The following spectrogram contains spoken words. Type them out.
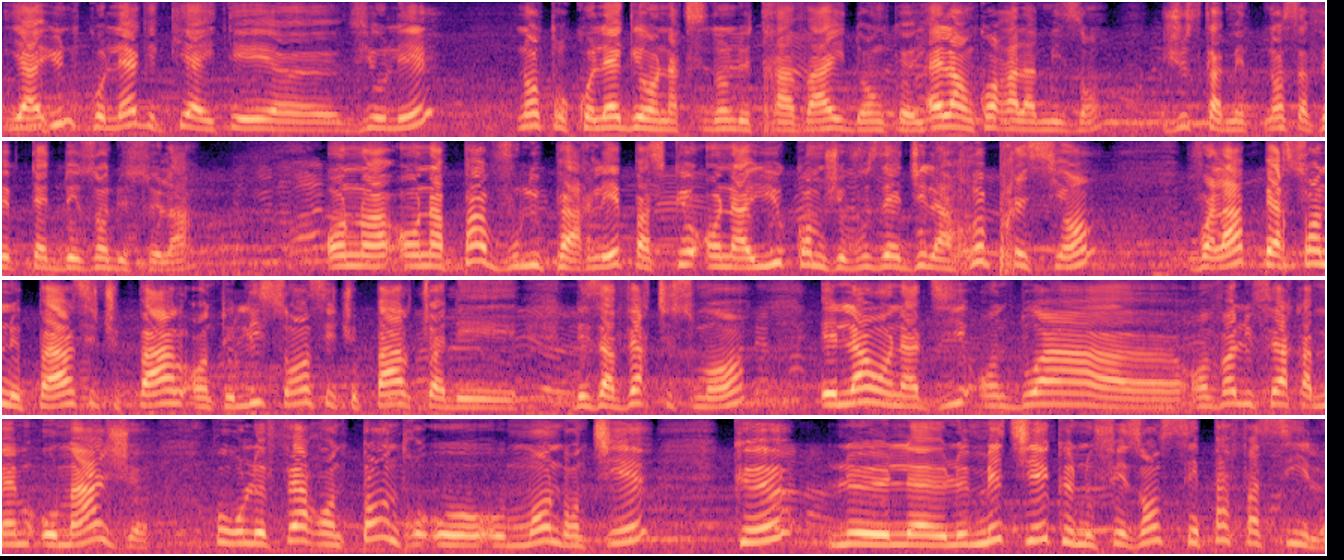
Il y a une collègue qui a été euh, violée. Notre collègue est en accident de travail, donc euh, elle est encore à la maison. Jusqu'à maintenant, ça fait peut-être deux ans de cela. On n'a pas voulu parler parce qu'on a eu, comme je vous ai dit, la répression. Voilà, personne ne parle. Si tu parles, on te licence. Si tu parles, tu as des, avertissements. Et là, on a dit, on, doit, on va lui faire quand même hommage pour le faire entendre au, monde entier que le, métier que nous faisons, ce n'est pas facile.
